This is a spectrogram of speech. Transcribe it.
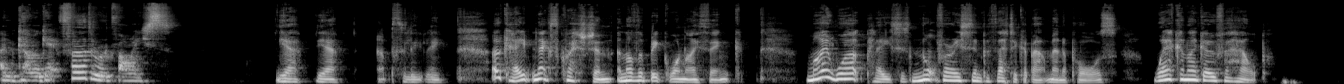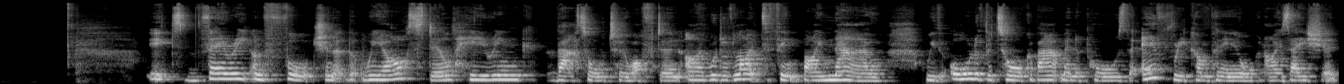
and go and get further advice. Yeah, yeah, absolutely. Okay, next question. Another big one, I think. My workplace is not very sympathetic about menopause. Where can I go for help? It's very unfortunate that we are still hearing that all too often. I would have liked to think by now, with all of the talk about menopause, that every company and organisation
